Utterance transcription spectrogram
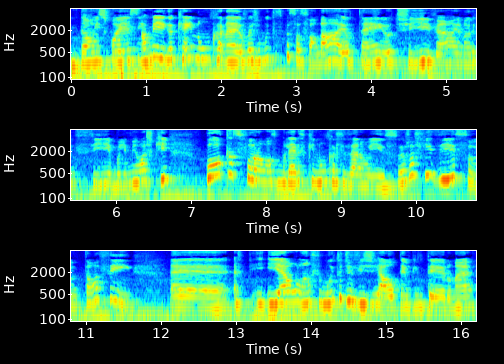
Então isso foi assim. Amiga, quem nunca, né? Eu vejo muitas pessoas falando, ah, eu tenho, eu tive, ah, anorexia, bulimia. Eu acho que poucas foram as mulheres que nunca fizeram isso. Eu já fiz isso. Então, assim, é, é, e é um lance muito de vigiar o tempo inteiro, né?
